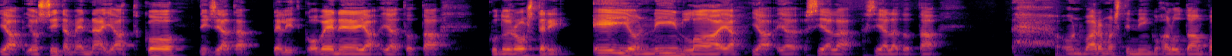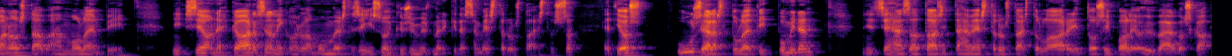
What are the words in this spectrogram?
ja jos siitä mennään jatkoon, niin sieltä pelit kovenee, ja, ja tota, kun tuo rosteri ei ole niin laaja ja, ja siellä, siellä tota, on varmasti niin kuin halutaan panostaa vähän molempiin. Niin se on ehkä Arsenalin kohdalla mun mielestä se isoin kysymysmerkki tässä mestaruustaistossa. Että jos UCLstä tulee tippuminen, niin sehän sataa sitten tähän mestaruustaiston laariin tosi paljon hyvää, koska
